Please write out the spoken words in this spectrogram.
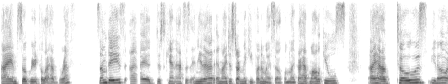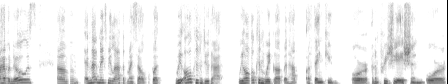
I am so grateful I have breath. Some days I just can't access any of that. And I just start making fun of myself. I'm like, I have molecules, I have toes, you know, I have a nose. Um, and that makes me laugh at myself. But we all can do that. We all can wake up and have a thank you or an appreciation or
